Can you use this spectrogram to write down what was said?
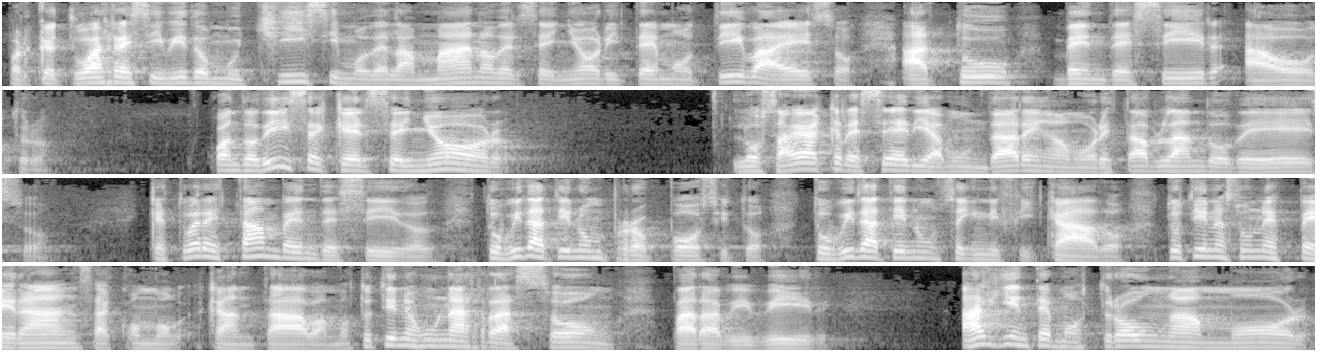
porque tú has recibido muchísimo de la mano del Señor y te motiva eso, a tú bendecir a otro. Cuando dice que el Señor los haga crecer y abundar en amor, está hablando de eso que tú eres tan bendecido, tu vida tiene un propósito, tu vida tiene un significado, tú tienes una esperanza como cantábamos, tú tienes una razón para vivir. Alguien te mostró un amor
